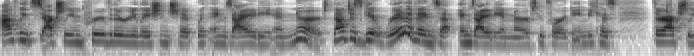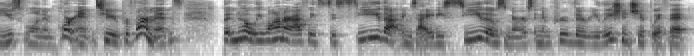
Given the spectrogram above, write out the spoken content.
athletes to actually improve their relationship with anxiety and nerves, not just get rid of anxiety and nerves before a game because they're actually useful and important to performance. But no, we want our athletes to see that anxiety, see those nerves, and improve their relationship with it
